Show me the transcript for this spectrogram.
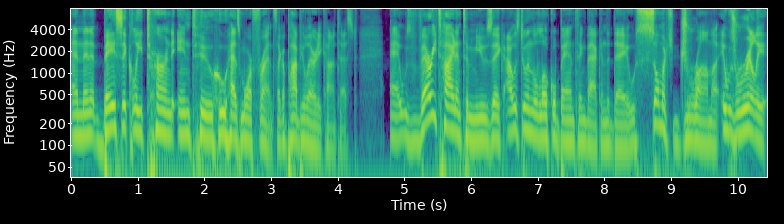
and then it basically turned into who has more friends, like a popularity contest. And it was very tied into music. I was doing the local band thing back in the day. It was so much drama. It was really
